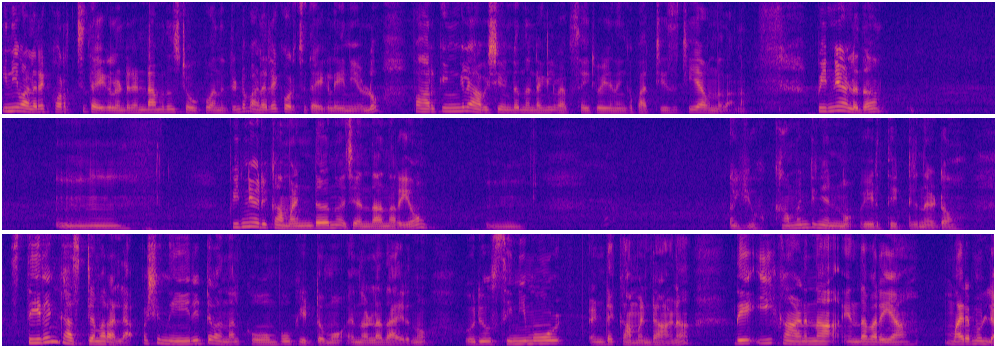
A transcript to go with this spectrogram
ഇനി വളരെ കുറച്ച് തൈകളുണ്ട്. രണ്ടാമതും സ്റ്റോക്ക് വന്നിട്ടുണ്ട്. വളരെ കുറച്ച് തൈകളേ ഇനിയുള്ളൂ. അപ്പോൾ ആവശ്യമുണ്ടെന്നുണ്ടെങ്കിൽ വെബ്സൈറ്റ് വഴി നിങ്ങൾക്ക് പർച്ചേസ് ചെയ്യാവുന്നതാണ്. പിന്നെയുള്ളത് പിന്നെ ഒരു കമന്റ് എന്ന് വെച്ചാൽ എന്താണെന്നറിയോ? അയ്യോ കമന്റ് ഞാൻ എടുത്തിട്ടിരുന്നു കേട്ടോ. സ്ഥിരം കസ്റ്റമർ അല്ല. പക്ഷെ നേരിട്ട് വന്നാൽ കോംബോ കിട്ടുമോ എന്നുള്ളതായിരുന്നു ഒരു സിനിമോളിന്റെ കമന്റാണ് ദേ ഈ കാണുന്ന എന്താ പറയുക മരമുല്ല.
